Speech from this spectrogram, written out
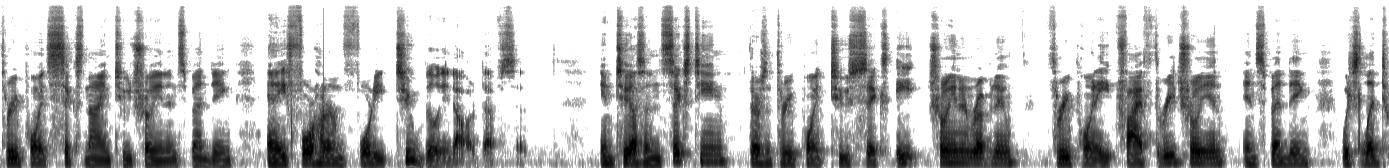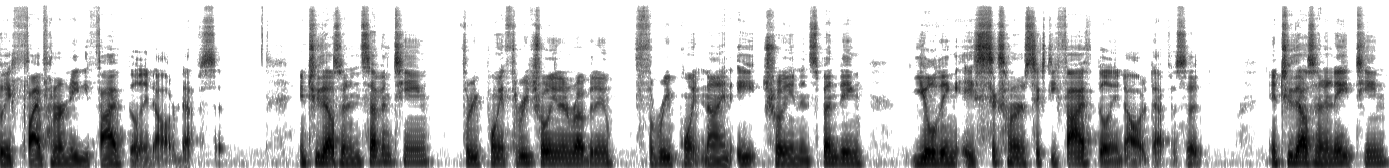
3.692 trillion in spending and a 442 billion dollar deficit. In 2016, there's a 3.268 trillion in revenue, 3.853 trillion in spending, which led to a 585 billion dollar deficit. In 2017, 3.3 trillion in revenue, 3.98 trillion in spending, yielding a 665 billion dollar deficit. In 2018,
